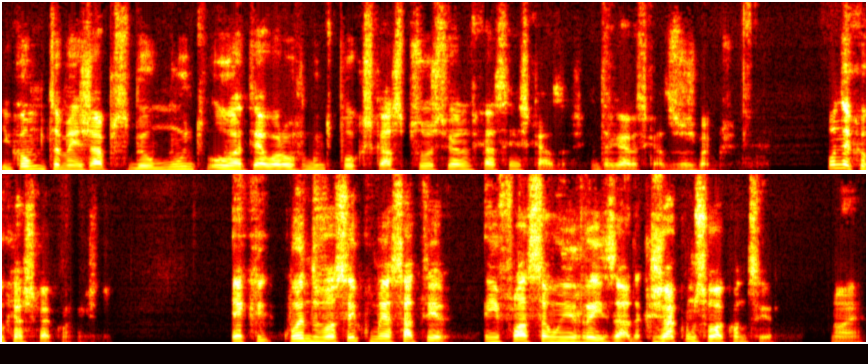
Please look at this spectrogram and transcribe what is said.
E como também já percebeu muito, ou até agora houve muito poucos casos de pessoas que tiveram de ficar sem as casas, entregar as casas aos bancos. Onde é que eu quero chegar com isto? É que quando você começa a ter a inflação enraizada, que já começou a acontecer, não é?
